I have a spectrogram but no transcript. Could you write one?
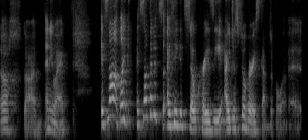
Oh God. Anyway, it's not like it's not that it's I think it's so crazy. I just feel very skeptical of it.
